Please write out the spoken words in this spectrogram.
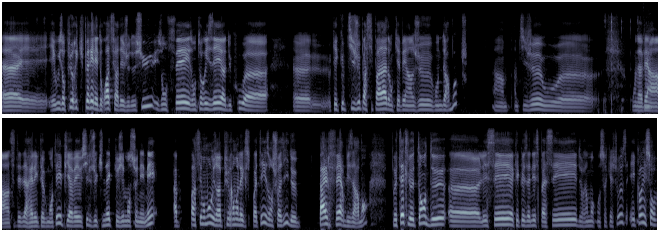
euh, et, où ils ont pu récupérer les droits de faire des jeux dessus. Ils ont fait, ils ont autorisé euh, du coup quelques petits jeux par-ci par-là. Donc il y avait un jeu Wonderbook, un, un petit jeu où, on avait un, c'était de la réalité augmentée, et puis il y avait aussi le jeu Kinect que j'ai mentionné. Mais à partir du moment où ils auraient pu vraiment l'exploiter, ils ont choisi de pas le faire bizarrement peut-être le temps de euh, laisser quelques années se passer, de vraiment construire quelque chose. Et quand ils sont,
